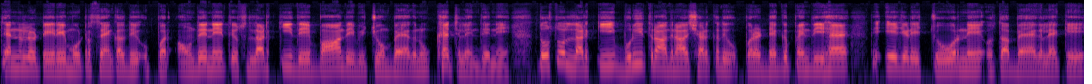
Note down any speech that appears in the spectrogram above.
ਤਿੰਨ ਲੁਟੇਰੇ ਮੋਟਰਸਾਈਕਲ ਦੇ ਉੱਪਰ ਆਉਂਦੇ ਨੇ ਤੇ ਉਸ ਲੜਕੀ ਦੇ ਬਾਹ ਦੇ ਵਿੱਚੋਂ ਬੈਗ ਨੂੰ ਖਿੱਚ ਲੈਂਦੇ ਨੇ। ਦੋਸਤੋ, ਲੜਕੀ ਬੁਰੀ ਤਰ੍ਹਾਂ ਦੇ ਨਾਲ ਸੜਕ ਦੇ ਉੱਪਰ ਡਿੱਗ ਪੈਂਦੀ ਹੈ ਤੇ ਇਹ ਜਿਹੜੇ ਚੋਰ ਨੇ ਉਸ ਦਾ ਬੈਗ ਲੈ ਕੇ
